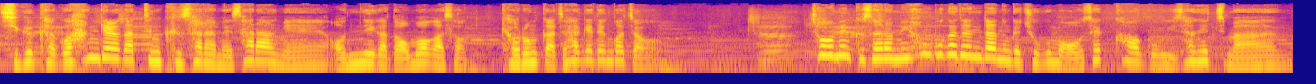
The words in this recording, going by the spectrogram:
지극하고 한결같은 그 사람의 사랑에 언니가 넘어가서 결혼까지 하게 된 거죠. 처음엔 그 사람이 형부가 된다는 게 조금 어색하고 이상했지만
